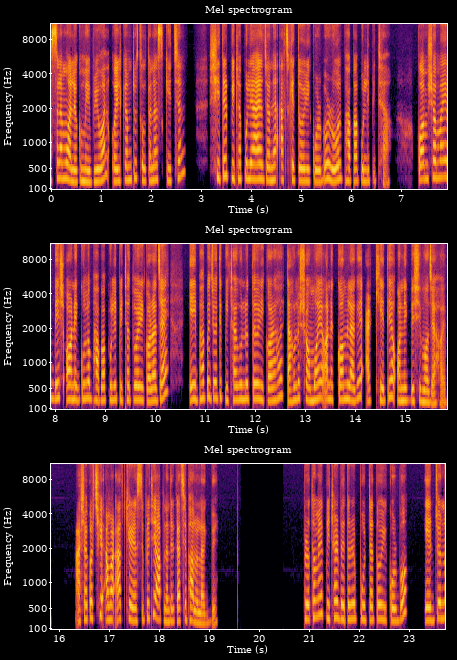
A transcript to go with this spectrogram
আসসালামু আলাইকুম everyone, welcome to Sultana's kitchen. শীতের পিঠাপুলি আয়োজনে আজকে তৈরি করব রোল ভাপা পুলি পিঠা। কম সময়ে বেশ অনেকগুলো ভাপা পুলি পিঠা তৈরি করা যায়। এইভাবে যদি পিঠাগুলো তৈরি করা হয়, তাহলে সময় অনেক কম লাগে আর খেতে অনেক বেশি মজা হয়। আশা করছি আমার আজকের রেসিপিটি আপনাদের কাছে ভালো লাগবে। প্রথমে পিঠার ভেতরের পুরটা তৈরি করব। এর জন্য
